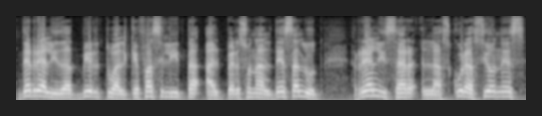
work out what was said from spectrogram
de realidad virtual que facilita al personal de salud realizar las curaciones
